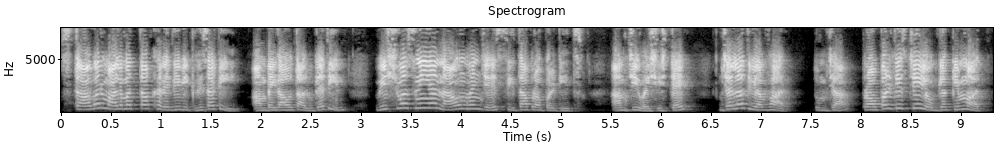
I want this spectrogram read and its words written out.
स्थावर मालमत्ता खरेदी विक्रीसाठी आंबेगाव तालुक्यातील विश्वसनीय नाव म्हणजे सीता प्रॉपर्टीज. आमची वैशिष्ट्ये जलद व्यवहार तुमच्या प्रॉपर्टीजची योग्य किंमत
